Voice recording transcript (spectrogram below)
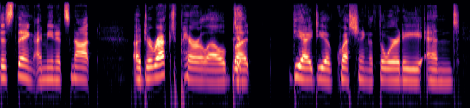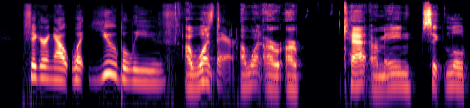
this thing. I mean, it's not a direct parallel, Yeah. but the idea of questioning authority and figuring out what you believe I want there. I want our our cat, our main sick little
